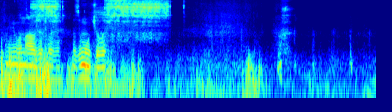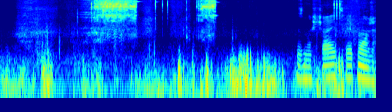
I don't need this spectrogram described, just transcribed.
І вона вже теж змучилась. Знущається як може.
